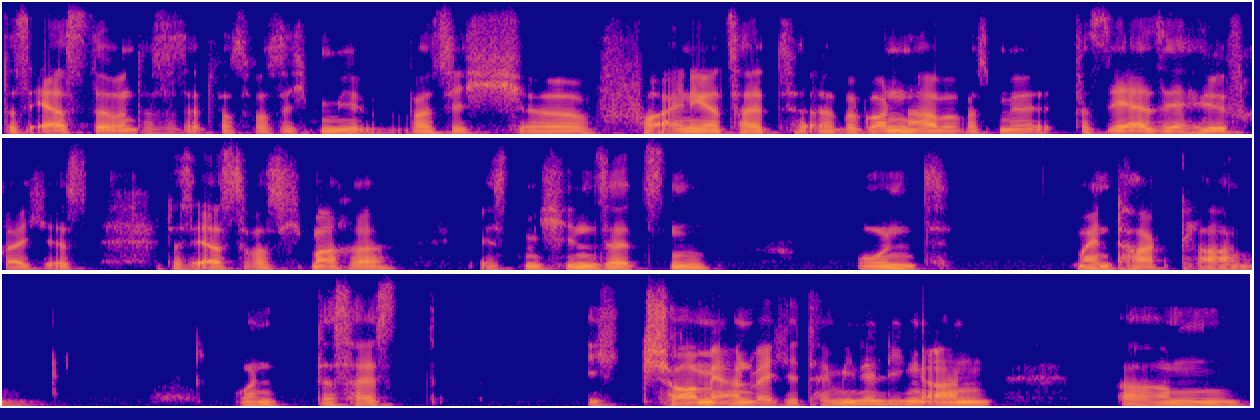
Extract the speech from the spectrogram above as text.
Das erste, und das ist etwas, was ich mir, was ich äh, vor einiger Zeit äh, begonnen habe, was mir was sehr, sehr hilfreich ist. Das erste, was ich mache, ist mich hinsetzen und meinen Tag planen. Und das heißt, ich schaue mir an, welche Termine liegen an, ähm,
